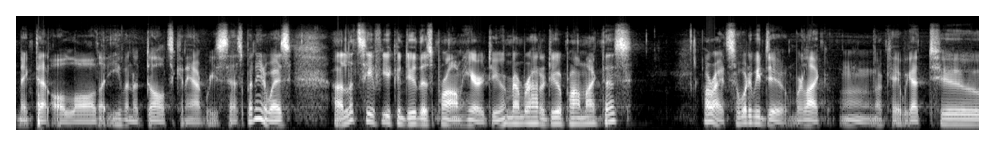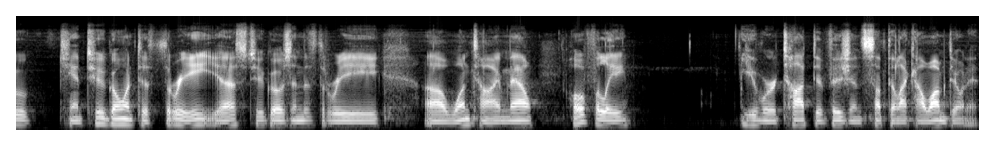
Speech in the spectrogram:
make that a law that even adults can have recess. But anyways, uh, let's see if you can do this problem here. Do you remember how to do a problem like this? All right, so what do we do? We're like, mm, okay, we got two. Can two go into three? Yes, two goes into three uh, one time. Now, hopefully, you were taught division something like how I'm doing it.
